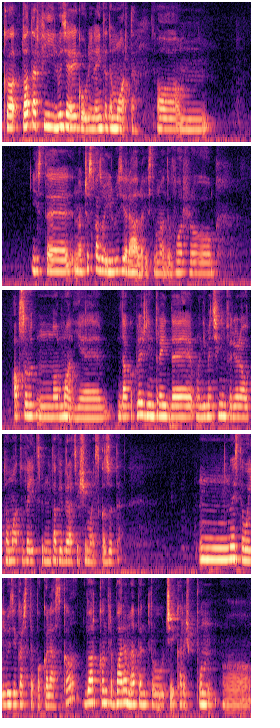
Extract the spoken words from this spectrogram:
că toate ar fi iluzia ego-ului înainte de moarte, um, este în acest caz o iluzie reală, este un adevăr uh, absolut normal. E, dacă pleci din 3D în dimensiuni inferioare, automat vei experimenta vibrații și mai scăzute. Nu este o iluzie care să te păcălească, doar că întrebarea mea pentru cei care își pun, uh,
